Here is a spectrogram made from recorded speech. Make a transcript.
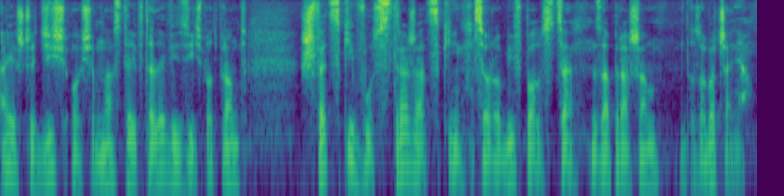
a jeszcze dziś o 18 w telewizji Idź Pod Prąd. Szwedzki wóz strażacki. Co robi w Polsce? Zapraszam. Do zobaczenia.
